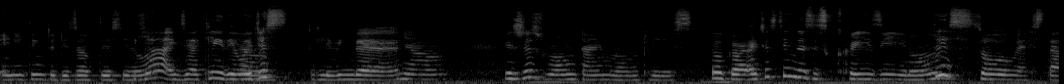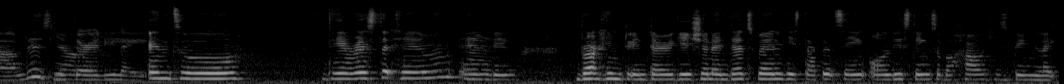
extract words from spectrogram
anything to deserve this. You know. Yeah, exactly. They were just living there. Yeah. It's just wrong time, wrong place. Oh God, I just think this is crazy. You know. This is so messed up. This is Yeah. literally like And so they arrested him and Mm. they brought him to interrogation and that's when he started saying all these things about how he's been like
